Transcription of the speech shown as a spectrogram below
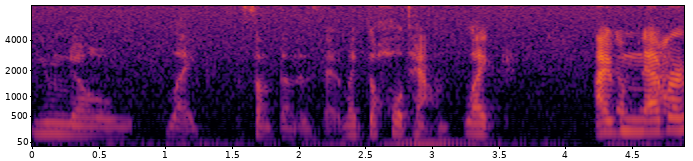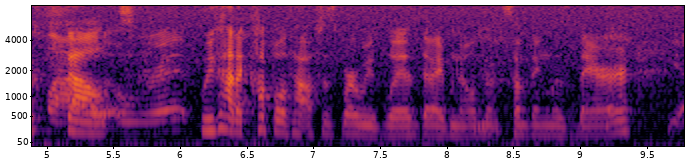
you know, like something is there. Like the whole town. Like, I've black never felt. We've had a couple of houses where we've lived that I've known that something was there, Yeah.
